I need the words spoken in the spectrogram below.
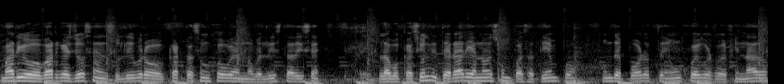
Mario Vargas Llosa en su libro Cartas a un joven novelista dice, la vocación literaria no es un pasatiempo, un deporte, un juego refinado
